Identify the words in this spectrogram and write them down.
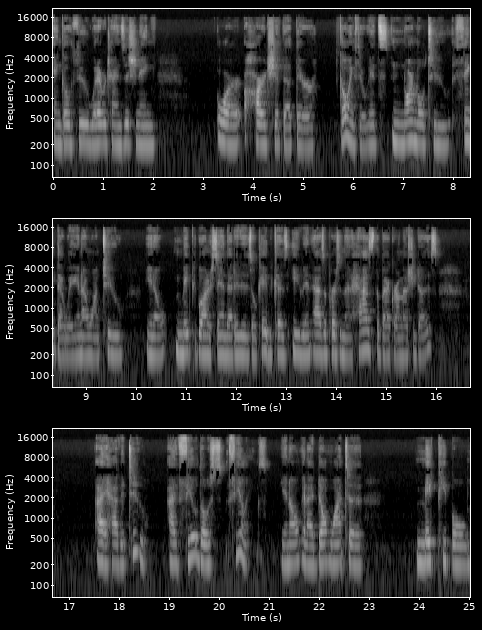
and go through whatever transitioning or hardship that they're going through. It's normal to think that way, and I want to, you know, make people understand that it is okay because even as a person that has the background that she does, I have it too. I feel those feelings, you know, and I don't want to make people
